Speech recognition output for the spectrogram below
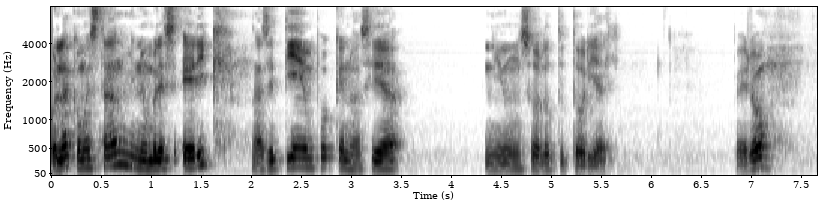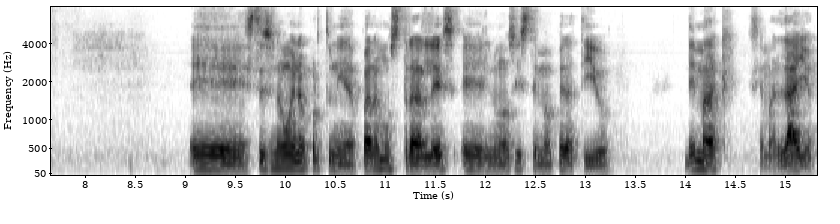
Hola, ¿cómo están? Mi nombre es Eric. Hace tiempo que no hacía ni un solo tutorial. Pero eh, esta es una buena oportunidad para mostrarles el nuevo sistema operativo de Mac que se llama Lion.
